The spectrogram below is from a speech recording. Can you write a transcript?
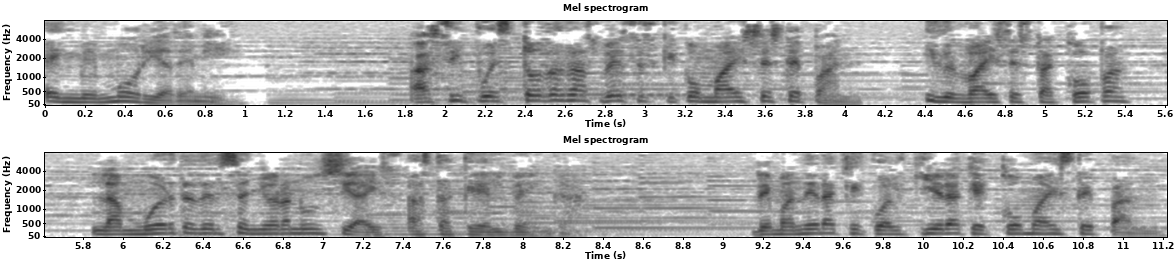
en memoria de mí. Así pues, todas las veces que comáis este pan y bebáis esta copa, la muerte del Señor anunciáis hasta que Él venga. De manera que cualquiera que coma este pan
